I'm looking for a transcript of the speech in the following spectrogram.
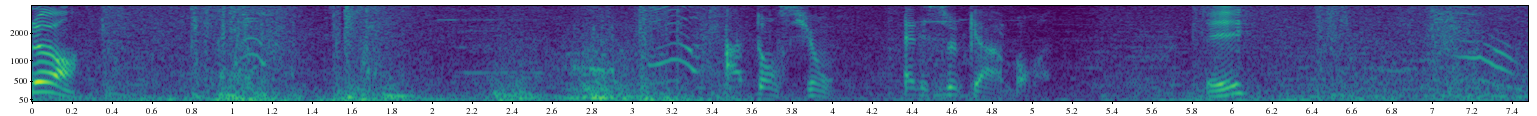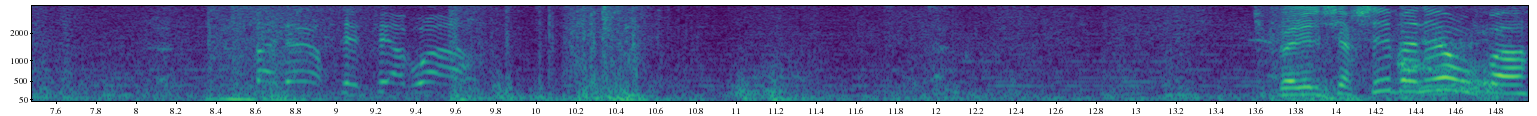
Alors Attention, elle se cabre. Et Banner s'est fait avoir Tu peux aller le chercher, Banner, ou pas?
